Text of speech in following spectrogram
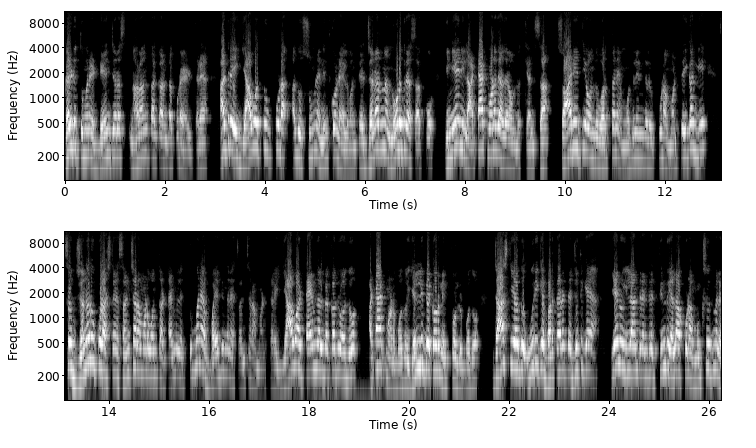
ಕರಡಿ ತುಂಬಾನೇ ಡೇಂಜರಸ್ ನರಾಂತಕ ಅಂತ ಕೂಡ ಹೇಳ್ತಾರೆ. ಆದ್ರೆ ಯಾವತ್ತೂ ಕೂಡ ಅದು ಸುಮ್ಮನೆ ನಿಂತ್ಕೊಂಡೆ ಇಲ್ವಂತೆ ಜನರನ್ನ ನೋಡಿದ್ರೆ ಸಾಕು. ಇನ್ನೇನಿಲ್ಲ ಅಟ್ಯಾಕ್ ಮಾಡೋದೇ ಅದರ ಒಂದು ಕೆಲಸ. ಸೊ ಆ ರೀತಿಯ ಒಂದು ವರ್ತನೆ ಮೊದಲಿನಿಂದಲೂ ಕೂಡ ಮಾಡುತ್ತೆ ಹೀಗಾಗಿ ಸೊ ಜನರು ಕೂಡ ಅಷ್ಟೇ ಸಂಚಾರ ಮಾಡುವಂತ ಟೈಮಲ್ಲಿ ತುಂಬಾನೇ ಭಯದಿಂದನೇ ಸಂಚಾರ ಮಾಡ್ತಾರೆ. ಯಾವ ಟೈಮ್ನಲ್ಲಿ ಬೇಕಾದ್ರೂ ಅದು ಅಟ್ಯಾಕ್ ಮಾಡ್ಬೋದು. ಎಲ್ಲಿ ಬೇಕಾದ್ರೂ ನಿಂತ್ಕೊಂಡಿರ್ಬೋದು. ಜಾಸ್ತಿ ಅದು ಊರಿಗೆ ಬರ್ತಾ ಇರುತ್ತೆ. ಜೊತೆಗೆ ಏನು ಇಲ್ಲ ಅಂದ್ರೆ ಅಂದ್ರೆ ತಿಂದು ಎಲ್ಲ ಕೂಡ ಮುಗಿಸಿದ್ಮೇಲೆ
